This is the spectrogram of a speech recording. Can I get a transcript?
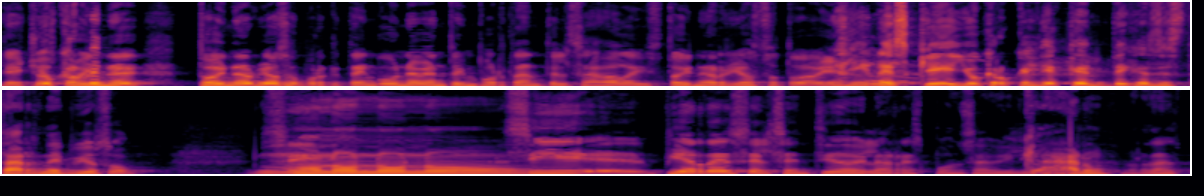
De hecho, estoy, estoy, nervioso porque tengo un evento importante el sábado y estoy nervioso todavía. Tienes que, yo creo que el día que dejes de estar nervioso, no, no, no, no. Sí, eh, pierdes el sentido de la responsabilidad. Claro. ¿Verdad?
